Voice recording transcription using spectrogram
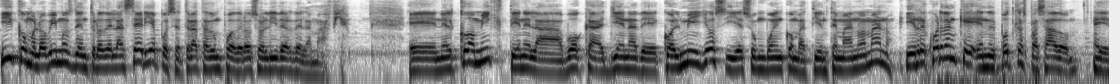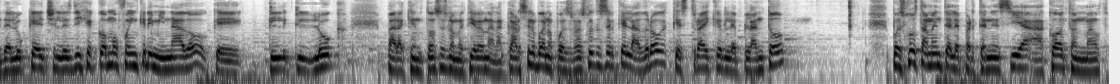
y como lo vimos dentro de la serie, pues se trata de un poderoso líder de la mafia. en el cómic tiene la boca llena de colmillos y es un buen combatiente mano a mano. Y recuerdan que en el podcast pasado eh, de Luke Cage les dije cómo fue incriminado que Luke para que entonces lo metieran a la cárcel. Bueno, pues resulta ser que la droga que Striker le plantó pues justamente le pertenecía a Cottonmouth,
